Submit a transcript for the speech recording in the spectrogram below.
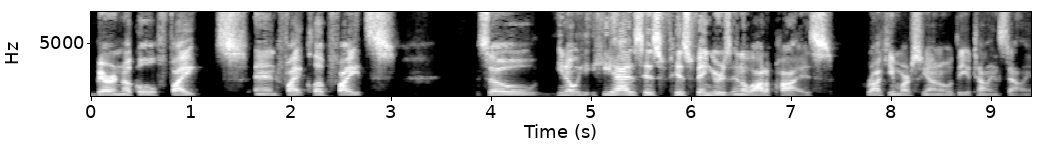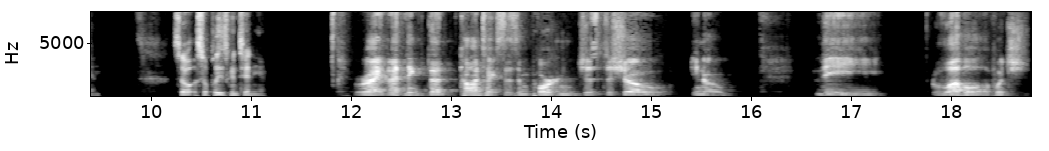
bare knuckle fights and fight club fights. So you know he, he has his his fingers in a lot of pies. Rocky Marciano, the Italian stallion. So so please continue. Right. And I think that context is important just to show, you know, the level of which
